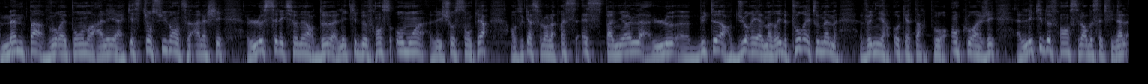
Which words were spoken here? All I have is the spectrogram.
même pas vous répondre. Allez, à question suivante à lâcher le sélectionneur de l'équipe de France. Au moins, les choses sont claires. En tout cas, selon la presse espagnole, le euh, buteur du Real Madrid pourrait tout de même venir au Qatar pour encourager l'équipe de France lors de cette finale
